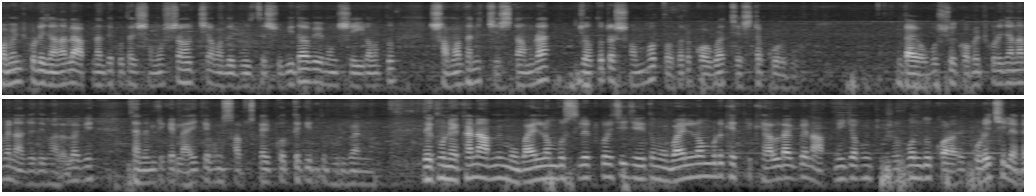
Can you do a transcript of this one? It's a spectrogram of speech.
কমেন্ট করে জানালে আপনাদের কোথায় সমস্যা হচ্ছে, আমাদের বুঝতে সুবিধা হবে এবং সেই মতো সমাধানের চেষ্টা আমরা যতটা সম্ভব ততটা করবার চেষ্টা করব। তাই অবশ্যই কমেন্ট করে জানাবেন আর যদি ভালো লাগে চ্যানেলটিকে লাইক এবং সাবস্ক্রাইব করতে কিন্তু ভুলবেন না। দেখুন, এখানে আমি মোবাইল নম্বর সিলেক্ট করেছি। যেহেতু মোবাইল নম্বরের ক্ষেত্রে খেয়াল রাখবেন, আপনি যখন কৃষক বন্ধু করা করেছিলেন,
